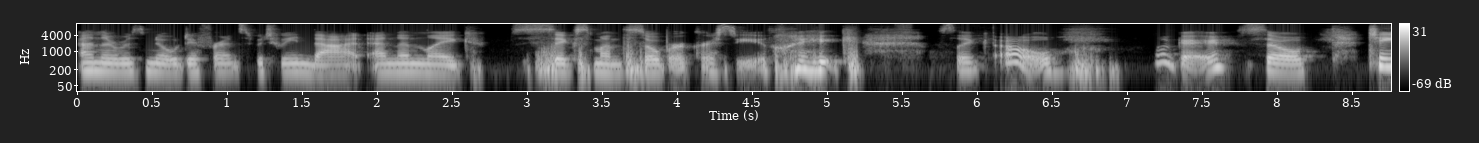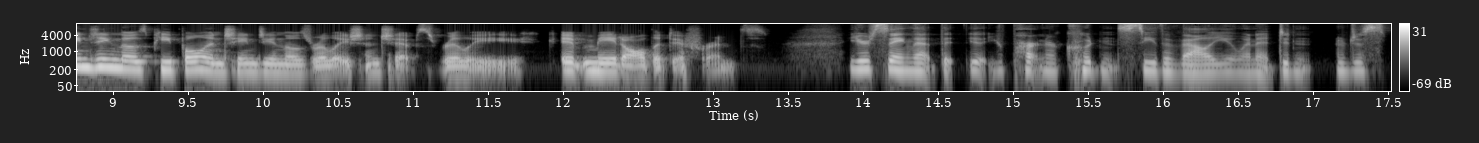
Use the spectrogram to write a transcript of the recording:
and there was no difference between that and then like 6 months sober Kristie like it's like oh okay so changing those people and changing those relationships really it made all the difference you're saying that, that your partner couldn't see the value in it didn't just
